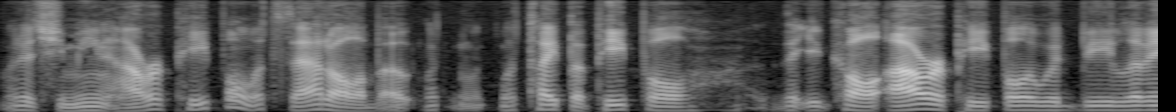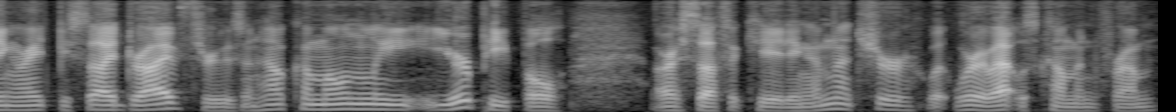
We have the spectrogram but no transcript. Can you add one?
what did she mean, our people? What's that all about? What, what, what type of people that you'd call our people would be living right beside drive-throughs, and how come only your people are suffocating? I'm not sure what, where that was coming from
